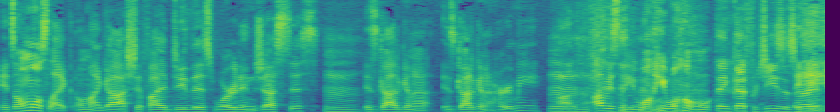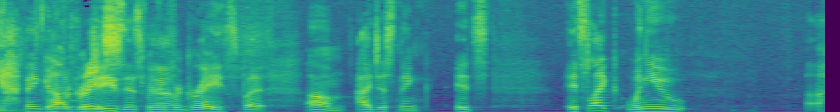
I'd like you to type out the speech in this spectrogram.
it's almost like oh my gosh if i do this word injustice is god gonna is god gonna hurt me Uh, obviously he won't he won't Thank God for Jesus, right? yeah, thank God For for. Jesus for Yeah. the, for grace. But um, I just think it's it's like when you uh,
